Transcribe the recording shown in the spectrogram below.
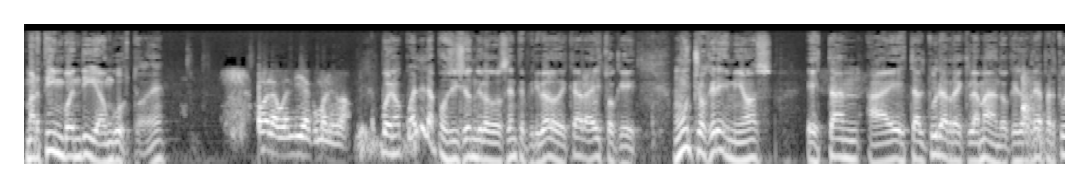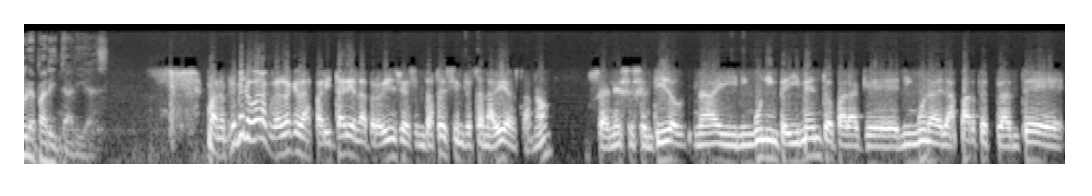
Martín, buen día, un gusto, ¿eh? Hola, buen día, ¿cómo les va? Bueno, ¿cuál es la posición de los docentes privados de cara a esto que muchos gremios están a esta altura reclamando, que es la reapertura de paritarias? Bueno, en primer lugar, aclarar que las paritarias en la provincia de Santa Fe siempre están abiertas, ¿no? O sea, en ese sentido no hay ningún impedimento para que ninguna de las partes plantee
